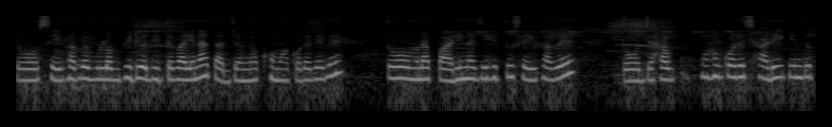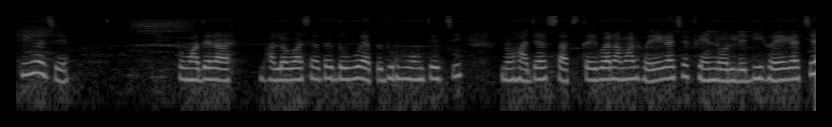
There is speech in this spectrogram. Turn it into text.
তো সেইভাবে ব্লগ ভিডিও দিতে পারি না, তার জন্য ক্ষমা করে দেবে। তো আমরা পারি না যেহেতু সেইভাবে। তো যা করে ছাড়ি, কিন্তু ঠিক আছে। তোমাদের ভালোবাসাতে দেবো এত দূর পৌঁছেছি। ন হাজার সাবস্ক্রাইবার আমার হয়ে গেছে ফ্রেন্ড অলরেডি হয়ে গেছে।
